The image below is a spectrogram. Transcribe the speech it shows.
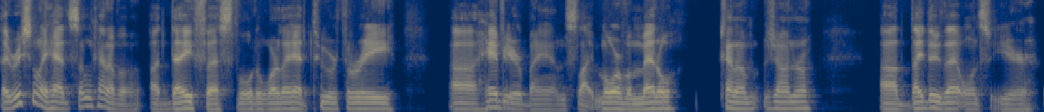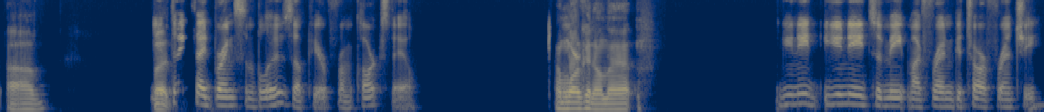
They recently had some kind of a, a day festival to where they had two or three uh heavier bands, like more of a metal kind of genre. Uh, they do that once a year. Uh, You'd but think they'd bring some blues up here from Clarksdale. I'm working on that. You need you need to meet my friend Guitar Frenchie.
